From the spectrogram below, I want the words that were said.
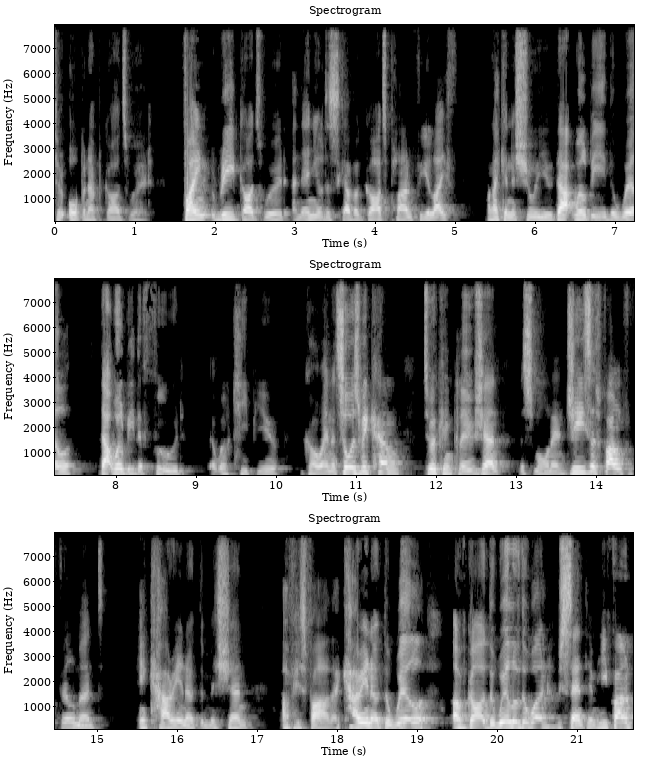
to open up God's word. Find, read God's word, and then you'll discover God's plan for your life. And I can assure you that will be the will, that will be the food that will keep you going. And so as we come to a conclusion this morning, Jesus found fulfillment in carrying out the mission of his Father, carrying out the will of God, the will of the one who sent him. He found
